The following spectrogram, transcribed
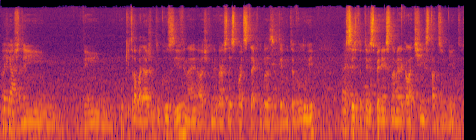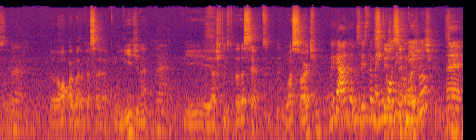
Obrigada. A gente tem, tem o que trabalhar junto, inclusive, né? Eu acho que o universo da Sports Tech no Brasil tem muito a evoluir. É. Você teve experiência na América Latina, Estados Unidos, é. Europa agora com essa com o lead, né? É. E acho que tem tudo para dar certo. Né? Boa sorte. Obrigada, vocês também contem comigo. Com a, gente, é,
